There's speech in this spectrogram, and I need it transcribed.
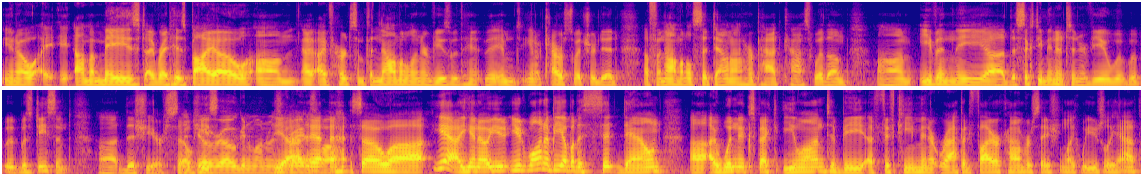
you know, I, am amazed. I read his bio. Um, I, have heard some phenomenal interviews with him. You know, Kara Swisher did a phenomenal sit down on her podcast with him. Um, even the uh, the 60 Minutes interview was decent uh, this year. So the Joe Rogan one was yeah, great as well. So uh, yeah, you know, you, would want to be able to sit down. Uh, I wouldn't expect Elon to be a 15 minute rapid fire conversation like we usually have,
